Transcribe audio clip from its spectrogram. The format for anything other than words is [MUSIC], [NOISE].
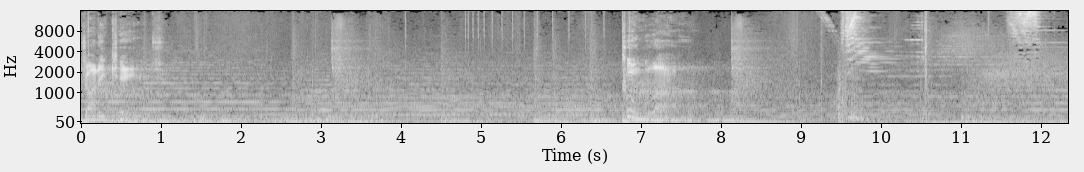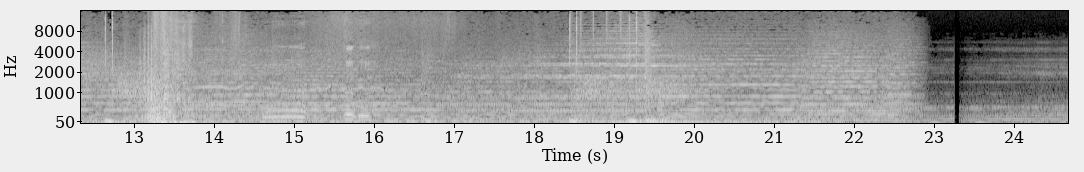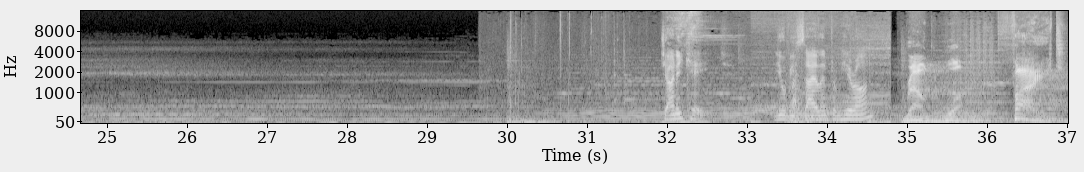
Johnny Cage. Kung Lao. Johnny Cage. You'll be silent from here on? Round one. Fight!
